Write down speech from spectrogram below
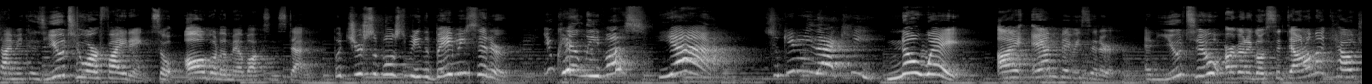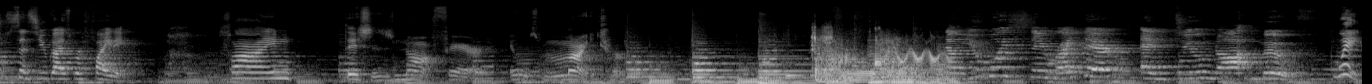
time because you two are fighting, so I'll go to the mailbox instead. But you're supposed to be the babysitter. You can't leave us. Yeah. So give me that key. No way! I am babysitter, and you two are gonna go sit down on that couch since you guys were fighting. Fine. This is not fair. It was my turn. Now you boys stay right there and do not move. Wait,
